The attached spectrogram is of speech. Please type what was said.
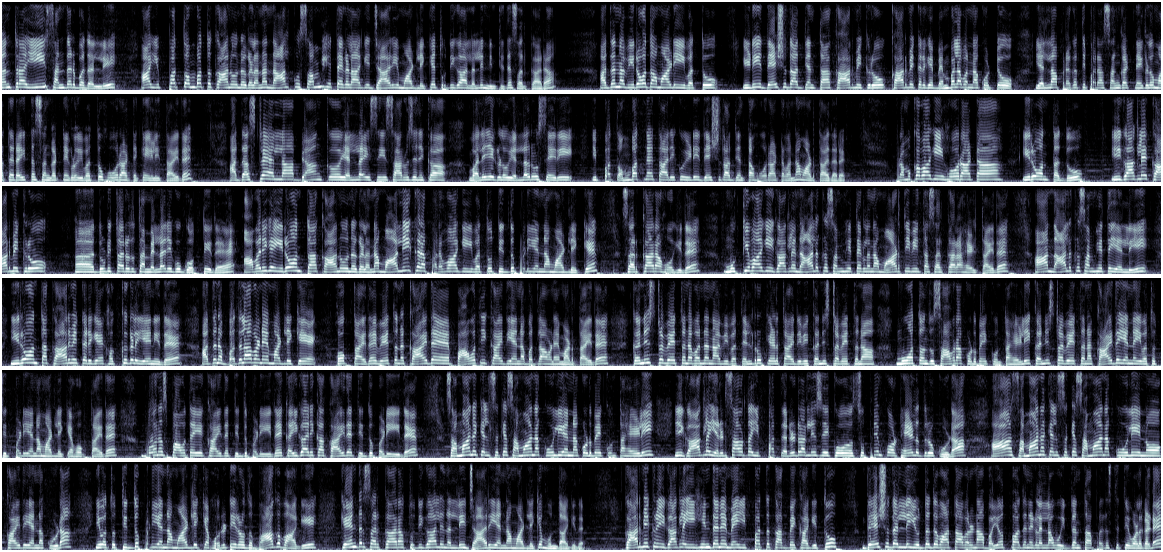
ನಂತರ ಈ ಸಂದರ್ಭದಲ್ಲಿ ಆ ಇಪ್ಪತ್ತೊಂಬತ್ತು ಕಾನೂನುಗಳನ್ನು ನಾಲ್ಕು ಸಂಹಿತೆಗಳಾಗಿ ಜಾರಿ ಮಾಡಲಿಕ್ಕೆ ತುದಿಗಾಲಲ್ಲಿ ನಿಂತಿದೆ ಸರ್ಕಾರ. ಅದನ್ನು ವಿರೋಧ ಮಾಡಿ ಇವತ್ತು ಇಡೀ ದೇಶದಾದ್ಯಂತ ಕಾರ್ಮಿಕರು, ಕಾರ್ಮಿಕರಿಗೆ ಬೆಂಬಲವನ್ನು ಕೊಟ್ಟು ಎಲ್ಲ ಪ್ರಗತಿಪರ ಸಂಘಟನೆಗಳು ಮತ್ತು ರೈತ ಸಂಘಟನೆಗಳು ಇವತ್ತು ಹೋರಾಟಕ್ಕೆ ಇಳಿತಾ ಇದೆ. ಅದಷ್ಟೇ ಅಲ್ಲ, ಬ್ಯಾಂಕ್, ಎಲ್ ಐ ಸಿ, ಸಾರ್ವಜನಿಕ ವಲಯಗಳು ಎಲ್ಲರೂ ಸೇರಿ ಇಪ್ಪತ್ತೊಂಬತ್ತನೇ ತಾರೀಕು ಇಡೀ ದೇಶದಾದ್ಯಂತ ಹೋರಾಟವನ್ನು ಮಾಡ್ತಾ ಇದ್ದಾರೆ. ಪ್ರಮುಖವಾಗಿ ಈ ಹೋರಾಟ ಇರುವಂಥದ್ದು ಈಗಾಗಲೇ ಕಾರ್ಮಿಕರು ದುಡಿತಾ ಇರೋದು ತಮ್ಮೆಲ್ಲರಿಗೂ ಗೊತ್ತಿದೆ. ಅವರಿಗೆ ಇರೋವಂಥ ಕಾನೂನುಗಳನ್ನು ಮಾಲೀಕರ ಪರವಾಗಿ ಇವತ್ತು ತಿದ್ದುಪಡಿಯನ್ನು ಮಾಡಲಿಕ್ಕೆ ಸರ್ಕಾರ ಹೋಗಿದೆ. ಮುಖ್ಯವಾಗಿ ಈಗಾಗಲೇ ನಾಲ್ಕು ಸಂಹಿತೆಗಳನ್ನು ಮಾಡ್ತೀವಿ ಅಂತ ಸರ್ಕಾರ ಹೇಳ್ತಾ ಇದೆ. ಆ ನಾಲ್ಕು ಸಂಹಿತೆಯಲ್ಲಿ ಇರೋವಂಥ ಕಾರ್ಮಿಕರಿಗೆ ಹಕ್ಕುಗಳು ಏನಿದೆ, ಅದನ್ನು ಬದಲಾವಣೆ ಮಾಡಲಿಕ್ಕೆ ಹೋಗ್ತಾ ಇದೆ. ವೇತನ ಕಾಯ್ದೆ, ಪಾವತಿ ಕಾಯ್ದೆಯನ್ನು ಬದಲಾವಣೆ ಮಾಡ್ತಾ ಇದೆ. ಕನಿಷ್ಠ ವೇತನವನ್ನು ನಾವು ಇವತ್ತೆಲ್ಲರೂ ಕೇಳ್ತಾ ಇದ್ದೀವಿ. ಕನಿಷ್ಠ ವೇತನ ಮೂವತ್ತೊಂದು ಸಾವಿರ ಕೊಡಬೇಕು ಅಂತ ಹೇಳಿ, ಕನಿಷ್ಠ ವೇತನ ಕಾಯ್ದೆಯನ್ನು ಇವತ್ತು ತಿದ್ದುಪಡಿಯನ್ನು ಮಾಡಲಿಕ್ಕೆ ಹೋಗ್ತಾ ಇದೆ. ಬೋನಸ್ ಪಾವತಿ ಕಾಯ್ದೆ ತಿದ್ದುಪಡಿ ಇದೆ. ಕೈಗಾರಿಕಾ ಕಾಯ್ದೆ ತಿದ್ದುಪಡಿ ಇದೆ. ಸಮಾನ ಕೆಲಸಕ್ಕೆ ಸಮಾನ ಕೂಲಿಯನ್ನು ಕೊಡಬೇಕು ಅಂತ ಹೇಳಿ, ಈಗಾಗಲೇ ಎರಡು ಸಾವಿರದ ಇಪ್ಪತ್ತೆರಡರಲ್ಲಿ ಸುಪ್ರೀಂ ಕೋರ್ಟ್ ಹೇಳಿದ್ರು ಕೂಡ, ಆ ಸಮಾನ ಕೆಲಸಕ್ಕೆ ಸಮಾನ ಕೂಲಿ ಅನ್ನೋ ಕಾಯ್ದೆಯನ್ನು ಕೂಡ ಇವತ್ತು ತಿದ್ದುಪಡಿಯನ್ನು ಮಾಡಲಿಕ್ಕೆ ಹೊರಟಿರೋದು ಭಾಗವಾಗಿ ಕೇಂದ್ರ ಸರ್ಕಾರ ತುದಿಗಾಲಿನಲ್ಲಿ ಜಾರಿಯನ್ನು ಮಾಡಲಿಕ್ಕೆ ಮುಂದಾಗಿದೆ. ಕಾರ್ಮಿಕರು ಈಗಾಗಲೇ ಈ ಹಿಂದೆನೇ ಮೇ ಇಪ್ಪತ್ತಕ್ಕಾಗಬೇಕಾಗಿತ್ತು. ದೇಶದಲ್ಲಿ ಯುದ್ಧದ ವಾತಾವರಣ, ಭಯೋತ್ಪಾದನೆಗಳೆಲ್ಲವೂ ಇದ್ದಂಥ ಪರಿಸ್ಥಿತಿ ಒಳಗಡೆ.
